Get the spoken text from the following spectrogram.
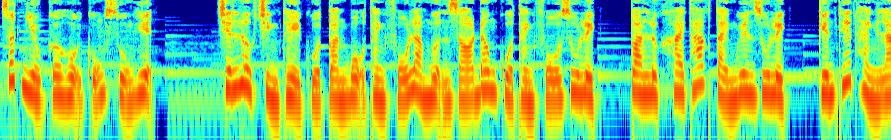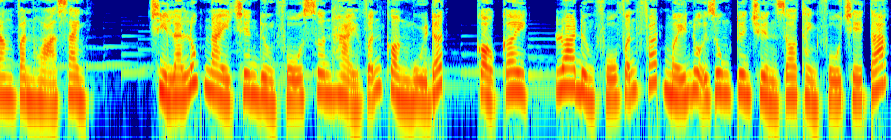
rất nhiều cơ hội cũng xuống hiện. Chiến lược chỉnh thể của toàn bộ thành phố là mượn gió đông của thành phố du lịch, toàn lực khai thác tài nguyên du lịch, kiến thiết hành lang văn hóa xanh. Chỉ là lúc này trên đường phố Sơn Hải vẫn còn mùi đất, cỏ cây, loa đường phố vẫn phát mấy nội dung tuyên truyền do thành phố chế tác,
